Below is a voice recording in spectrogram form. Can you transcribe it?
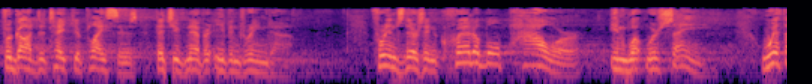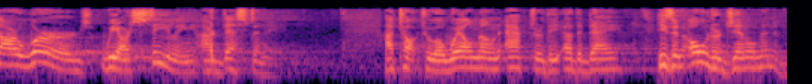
for God to take you places that you've never even dreamed of. Friends, there's incredible power in what we're saying. With our words, we are sealing our destiny. I talked to a well-known actor the other day. He's an older gentleman.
